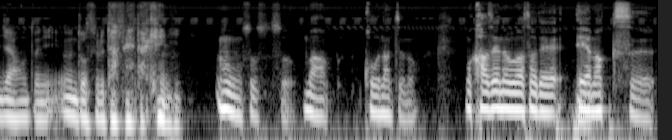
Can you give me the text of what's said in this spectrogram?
ん。じゃあ本当に運動するためだけに。うん、そうそうそう。まあ、こうなんていうの？まあ、風の噂でエアマックス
